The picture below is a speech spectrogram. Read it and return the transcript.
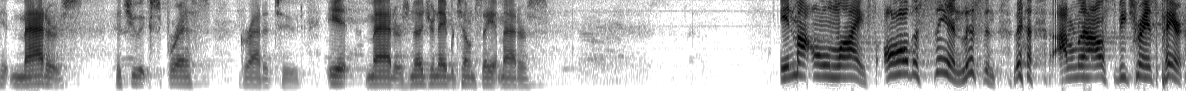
It matters that you express gratitude. It matters. Nudge your neighbor, tell him, say it matters. In my own life, all the sin, listen, I don't know how else to be transparent.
